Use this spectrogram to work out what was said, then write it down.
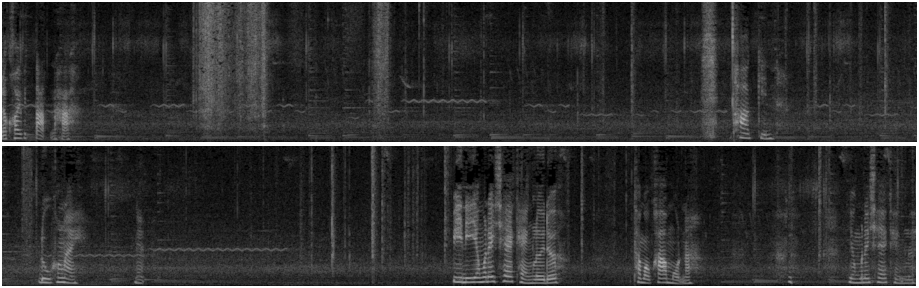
แล้วค่อยไปตัดนะคะถ้ากิน ดูข้างใน เนี่ย ปีนี้ยังไม่ได้แช่แข็งเลยเด้อทำกับข้าวหมดนะ ยังไม่ได้แช่แข็งเลย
